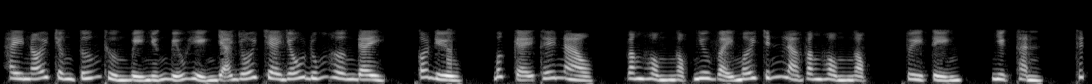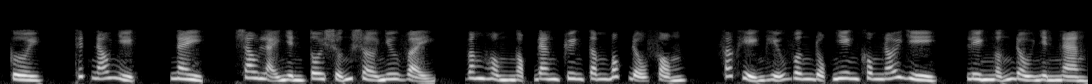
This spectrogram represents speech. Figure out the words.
hay nói chân tướng thường bị những biểu hiện giả dối che giấu đúng hơn đây, có điều, bất kể thế nào, Văn Hồng Ngọc như vậy mới chính là Văn Hồng Ngọc, tùy tiện, nhiệt thành, thích cười, thích náo nhiệt, này, sao lại nhìn tôi sững sờ như vậy, Văn Hồng Ngọc đang chuyên tâm bốc đậu phộng, phát hiện Hiểu Vân đột nhiên không nói gì, liền ngẩng đầu nhìn nàng,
